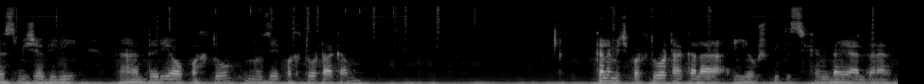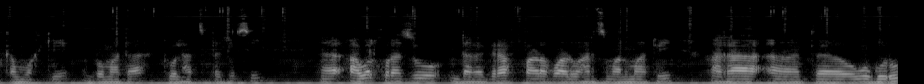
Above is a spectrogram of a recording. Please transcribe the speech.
رسمي ژبې دي دری او پښتو نو زه پښتو ټاکم کله مې چې پښتو وټاکله یو شپېته سیکنډه یا د هغه کم وخت کې به ماته ټول هر څه تغیر سي اول خو راځو دغه ګراف په اړه غواړو هر څه معلومات وي هغه ته وګورو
